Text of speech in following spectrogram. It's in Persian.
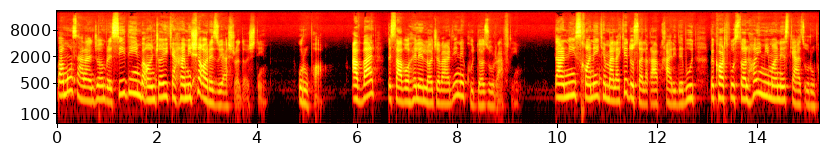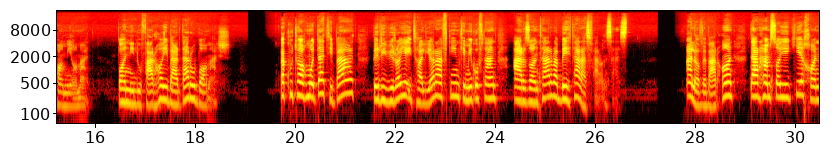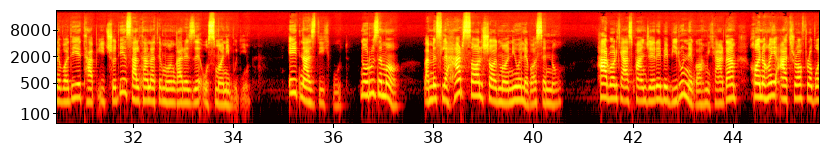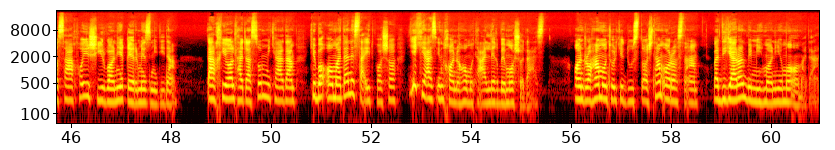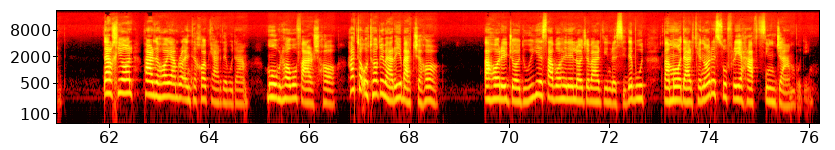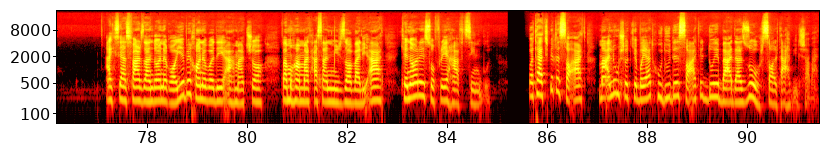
و ما سرانجام رسیدیم به آنجایی که همیشه آرزویش را داشتیم. اروپا. اول به سواحل لاجوردین کوددازور رفتیم. در نیس خانه‌ای که ملکه دو سال قبل خریده بود به کارت پستال هایی میمانست که از اروپا می آمد. با نیلوفرهایی بر در و بامش. و کوتاه مدتی بعد به ریویرای ایتالیا رفتیم که می‌گفتند ارزانتر و بهتر از فرانسه است. علاوه بر آن در همسایگی خانواده تبعید شده سلطنت منقرض عثمانی بودیم. عید نزدیک بود. نوروز ما و مثل هر سال شادمانی و لباس نو. هر بار که از پنجره به بیرون نگاه می کردم خانه های اطراف را با سقف های شیروانی قرمز می دیدم. در خیال تجسم می کردم که با آمدن سعید پاشا یکی از این خانه ها متعلق به ما شده است. آن را همانطور که دوست داشتم آراستم و دیگران به میهمانی ما آمدند. در خیال پرده هایم را انتخاب کرده بودم. مبل و فرش ها. حتی اتاقی برای بچه ها. بهار جادویی سواحل لاجوردین رسیده بود و ما در کنار سفره هفت سین جمع بودیم. عکسی از فرزندان قایب خانواده احمدشاه و محمد حسن میرزا ولیعهد کنار سفره هفت سین بود. با تطبیق ساعت معلوم شد که باید حدود ساعت دو بعد از ظهر سال تحویل شود.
